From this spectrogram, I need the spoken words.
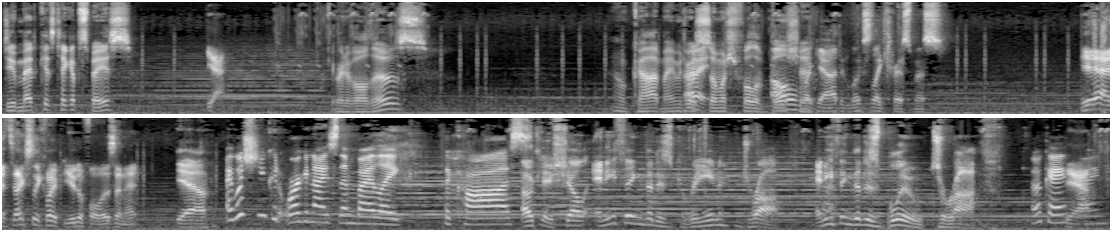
Do medkits take up space? Yeah. Get rid of all those. Oh god, my inventory Alright. is so much full of bullshit. Oh my god, it looks like Christmas. Yeah, it's actually quite beautiful, isn't it? Yeah. I wish you could organize them by like the cost. Okay, Shell, anything that is green, drop. Anything that is blue, drop. Okay. Yeah. Fine.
